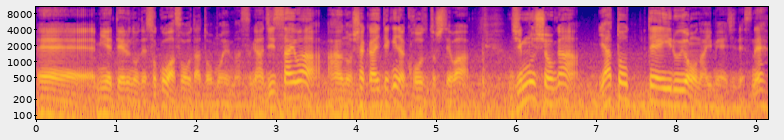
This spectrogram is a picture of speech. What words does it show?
えー、見えているので、そこはそうだと思いますが、実際は、あの、社会的な構図としては、事務所が雇っているようなイメージですね。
